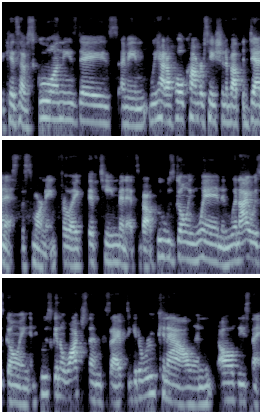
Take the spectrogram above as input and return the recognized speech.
The kids have school on these days. I mean, we had a whole conversation about the dentist this morning for like 15 minutes about who was going when and when I was going and who's going to watch them because I have to get a root canal and all these things.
